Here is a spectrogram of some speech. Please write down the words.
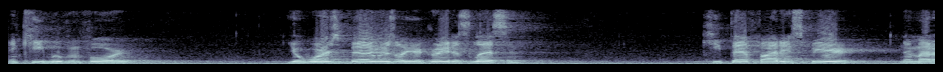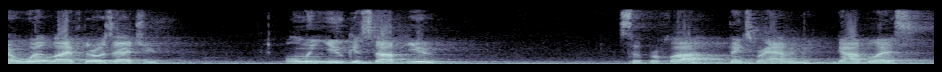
and keep moving forward. Your worst failures are your greatest lesson. Keep that fighting spirit no matter what life throws at you. Only you can stop you. Semper Fi. Thanks for having me. God bless.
